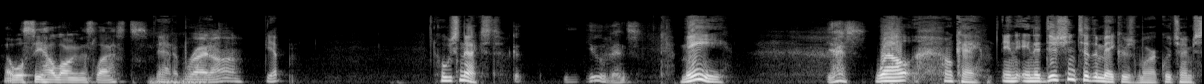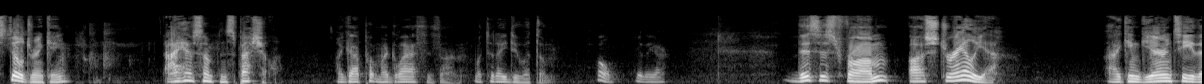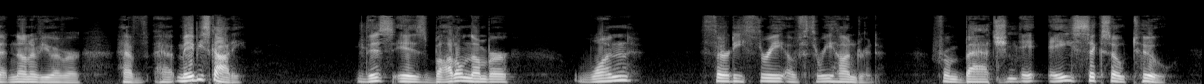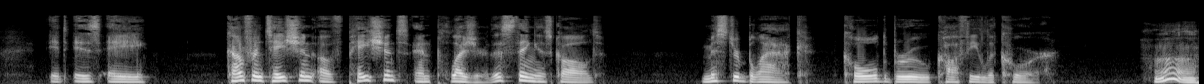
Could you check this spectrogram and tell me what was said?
uh, we'll see how long this lasts. Attaboy. Right on. Yep. Who's next? You, Vince. Me. Yes. Well, okay. In in addition to the Maker's Mark, which I'm still drinking, I have something special. I got to put my glasses on. What did I do with them? Oh, here they are. This is from Australia. I can guarantee that none of you ever have, have maybe Scotty. This is bottle number 133 of 300 from batch mm-hmm. A- A602. It is a confrontation of patience and pleasure. This thing is called Mr. Black Cold Brew Coffee Liqueur. Huh.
